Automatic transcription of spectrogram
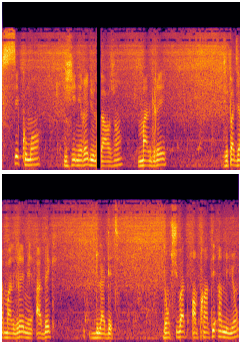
sait comment générer de l'argent malgré, je ne vais pas dire malgré, mais avec de la dette. Donc tu vas emprunter un million,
